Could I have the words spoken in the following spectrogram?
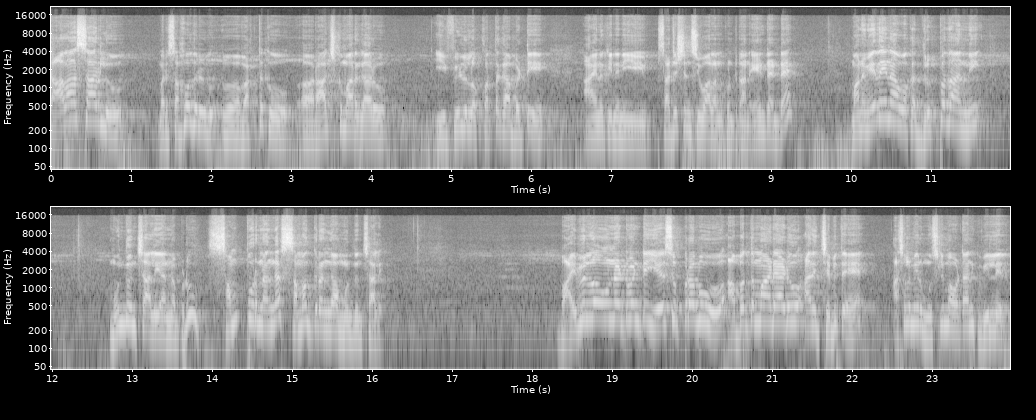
చాలాసార్లు మరి సహోదరు వక్తకు రాజ్ కుమార్ గారు ఈ ఫీల్డ్లో కొత్త కాబట్టి ఆయనకి నేను ఈ సజెషన్స్ ఇవ్వాలనుకుంటున్నాను. ఏంటంటే మనం ఏదైనా ఒక దృక్పథాన్ని ముందుంచాలి అన్నప్పుడు సంపూర్ణంగా సమగ్రంగా ముందుంచాలి. బైబిల్లో ఉన్నటువంటి యేసు ప్రభువు అబద్ధమాడాడు అని చెబితే అసలు మీరు ముస్లిం అవ్వటానికి వీల్లేదు.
